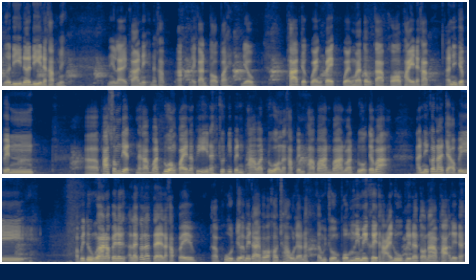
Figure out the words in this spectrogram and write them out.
เนื้อดีเนื้อดีนะครับนี่นี่รายการนี้นะครับอะรายการต่อไป เดี๋ยวภาพจะแกว่งไปแกว่งมาต้องกราบขออภัยนะครับ อันนี้จะเป็นพระสมเด็จนะครับ วัดดวงไปนะพี่นะชุดนี้เป็นพระวัดดวงนะครับ เป็นพระบ้านบ้านวัดดวง แต่ว่าอันนี้ก็น่าจะเอาไปเอาไปดูงานเอาไปอะไรก็แล้วแต่ละครับ ไปพูดเยอะไม่ได้เพราะว่าเขาเช่าแล้วนะท่านผู้ชมผมนี่ไม่เคยถ่ายรูปเลยนะต่อหน้าพระเลยนะ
